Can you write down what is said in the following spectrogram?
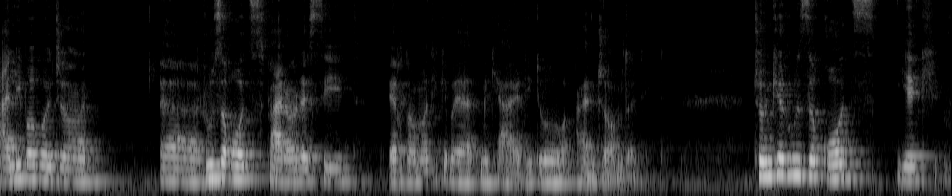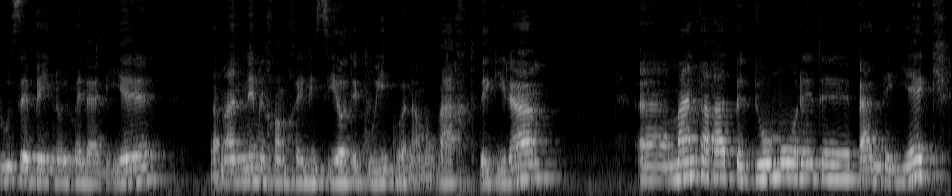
علی بابا جان روز قدس فرا رسید. اقداماتی که باید می‌کردید و انجام دادید. چون که روز قدس یک روز بین المللیه و من نمی‌خوام خیلی زیاده گویی کنم و وقت بگیرم من فقط به دو مورد بند یک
